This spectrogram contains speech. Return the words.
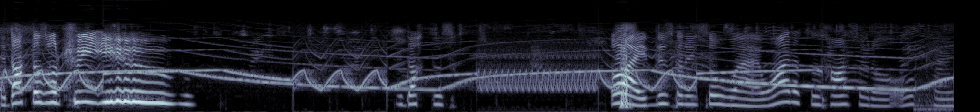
The doctors will treat you. The doctors. Alright, this is gonna be so bad. Why is the hospital? Okay.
